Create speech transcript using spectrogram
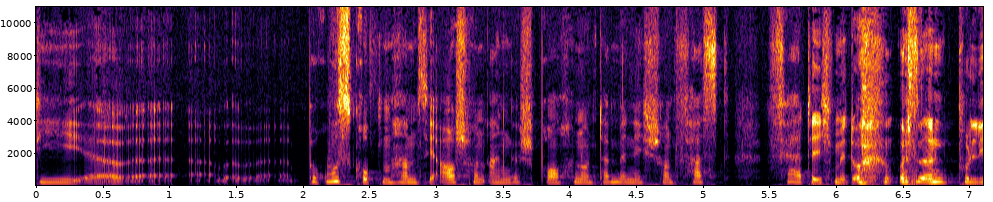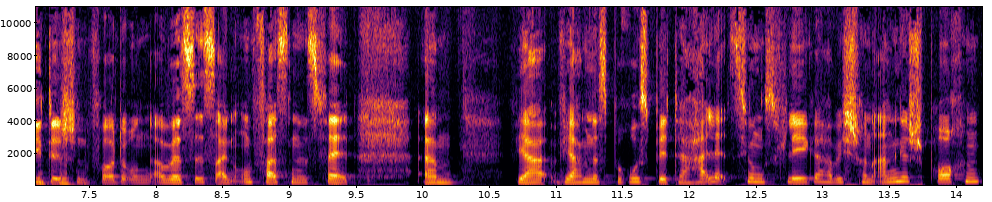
die äh, Berufsgruppen haben Sie auch schon angesprochen und dann bin ich schon fast fertig mit unseren politischen Forderungen, aber es ist ein umfassendes Feld. Ähm, wir, wir haben das Berufsbild der Heilerziehungspflege, habe ich schon angesprochen.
